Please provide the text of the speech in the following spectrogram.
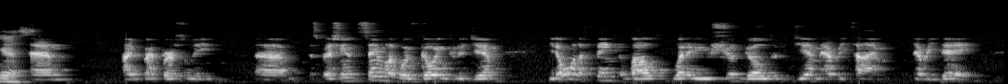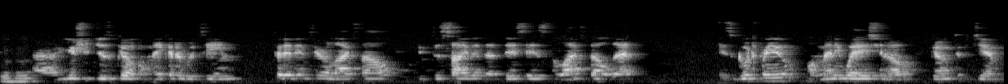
Yes. and I, I personally, um, especially in, same like with going to the gym, you don't want to think about whether you should go to the gym every time, every day. Mm-hmm. Uh, you should just go, make it a routine, fit it into your lifestyle. You've decided that this is a lifestyle that is good for you on many ways. You know, going to the gym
